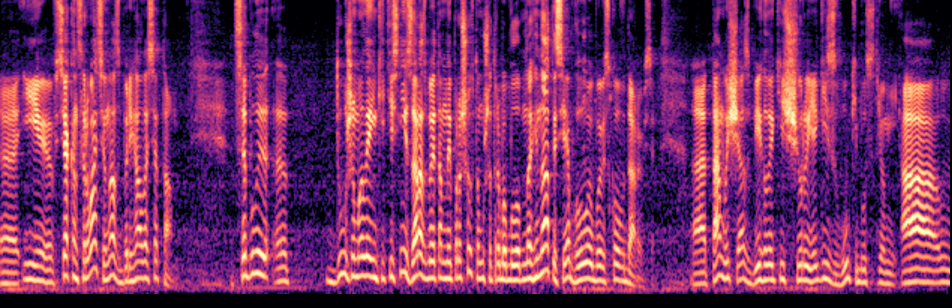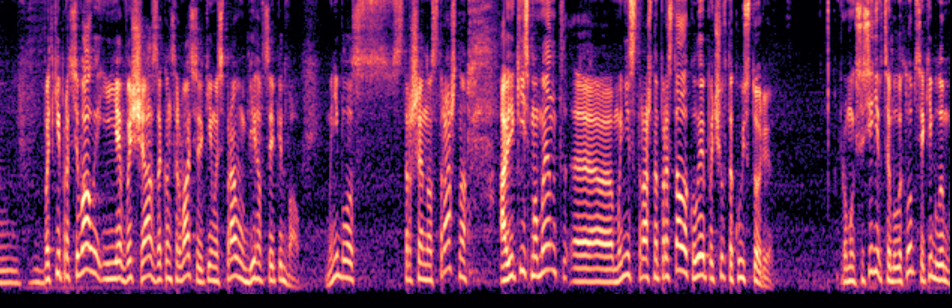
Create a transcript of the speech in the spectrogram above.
е, і вся консервація у нас зберігалася там. Це були е, дуже маленькі тісні. Зараз би я там не пройшов, тому що треба було б нагинатися, я б головою обов'язково вдарився. Е, Там весь час бігали якісь щури, якісь звуки були стрьомні. А е, батьки працювали, і я весь час за консервацією якимось справами бігав в цей підвал. Мені було страшенно страшно. А в якийсь момент е, мені страшно перестало, коли я почув таку історію. Про моїх сусідів це були хлопці, які були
